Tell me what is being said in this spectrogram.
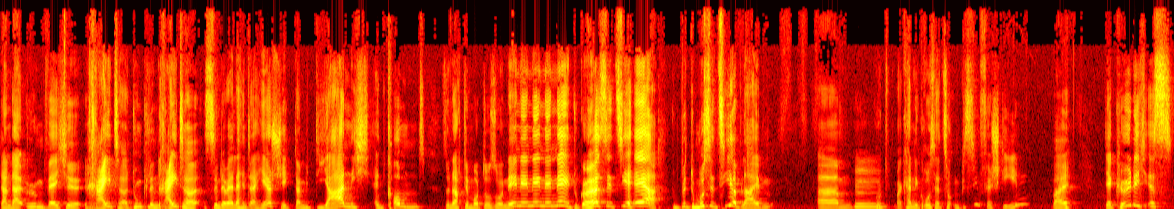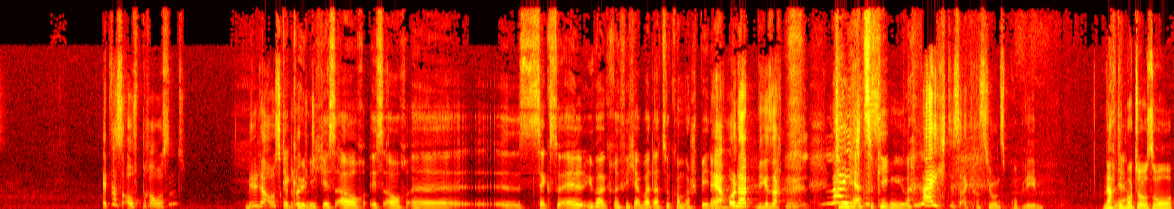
dann da irgendwelche Reiter, dunklen Reiter Cinderella hinterher schickt, damit die ja nicht entkommt. So nach dem Motto so, nee, nee, nee, nee, nee, du gehörst jetzt hierher. Du, du musst jetzt hier bleiben. Ähm, hm. Gut, man kann den Großherzog ein bisschen verstehen, weil der König ist etwas aufbrausend, milde ausgedrückt. Der König ist auch, ist auch äh, sexuell übergriffig, aber dazu kommen wir später. Ja, und hat, wie gesagt, ein leichtes, leichtes Aggressionsproblem. Nach dem ja. Motto so,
